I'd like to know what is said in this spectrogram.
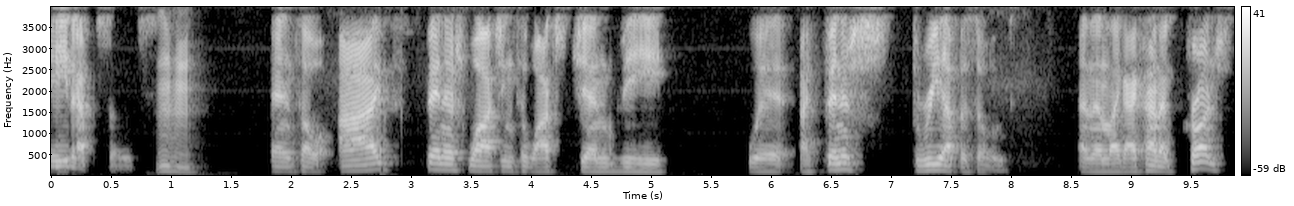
eight episodes. hmm And so I finished watching to watch Gen V with I finished three episodes. And then like I kind of crunched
